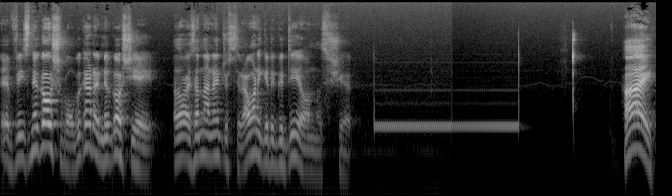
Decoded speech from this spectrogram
if he's negotiable. We gotta negotiate. Otherwise, I'm not interested. I want to get a good deal on this shit. Hi,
